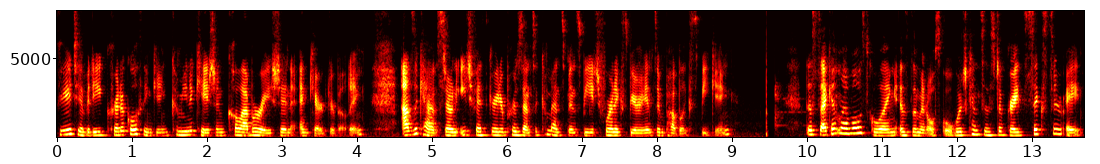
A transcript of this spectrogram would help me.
creativity, critical thinking, communication, collaboration, and character building. As a capstone, each fifth grader presents a commencement speech for an experience in public speaking. The second level of schooling is the middle school, which consists of grades 6 through 8.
